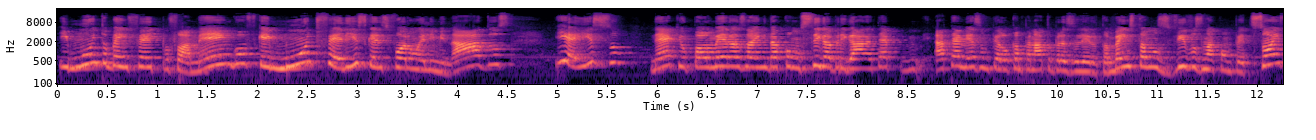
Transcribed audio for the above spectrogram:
E muito bem feito pro Flamengo. Fiquei muito feliz que eles foram eliminados. E é isso, né? Que o Palmeiras ainda consiga brigar até, até mesmo pelo Campeonato Brasileiro também. Estamos vivos na competições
